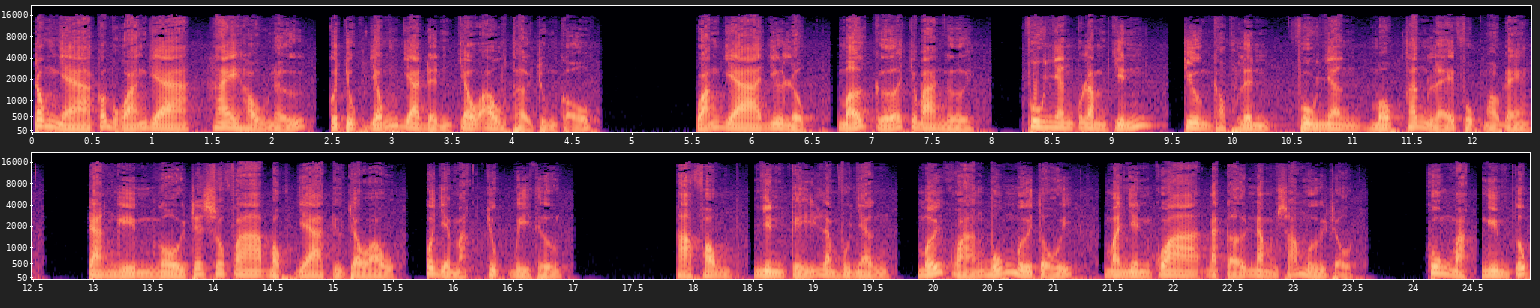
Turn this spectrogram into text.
Trong nhà có một quản gia, hai hầu nữ, có chút giống gia đình châu Âu thời Trung Cổ. Quản gia Dư Lục mở cửa cho ba người. Phu nhân của Lâm Chính, Trương Ngọc Linh, phu nhân một thân lễ phục màu đen, trang nghiêm ngồi trên sofa bọc da kiểu châu Âu, có vẻ mặt chút bi thương. Hà Phong nhìn kỹ Lâm phu nhân, mới khoảng 40 tuổi mà nhìn qua đã cỡ 5-60 rồi. Khuôn mặt nghiêm túc,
